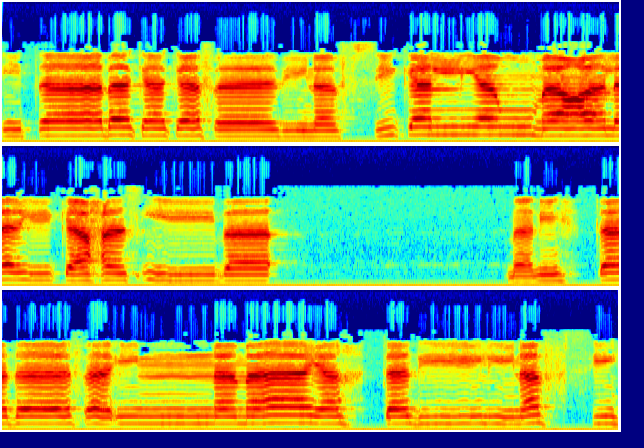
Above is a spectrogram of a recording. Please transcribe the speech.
كتابك كفى بنفسك اليوم عليك حسيبا. من اهتدى فإنما يهتدي لنفسه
